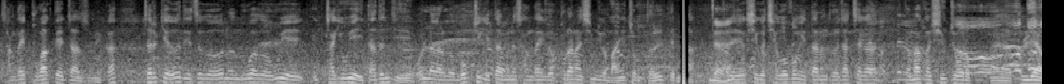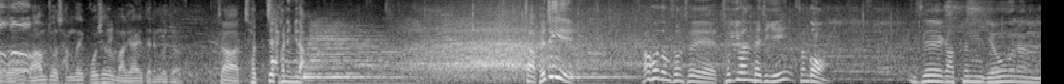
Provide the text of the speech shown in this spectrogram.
상당히 부각됐지 않습니까? 저렇게 어디서 그 어느 누가 그 위에 자기 위에 있다든지 올라갈 그 목적이 있다면 상당히 그 불안한 심리가 많이 좀 덜 됩니다. 네. 그래 역시 그 최고봉에 있다는 그 자체가 그만큼 심적으로 에, 불리하고 마음적으로 상당히 고생을 많이 해야 되는 거죠. 자 첫째 판입니다. 자 배지기 강호동 선수의 특유한 배지기 성공. 이제 같은 경우는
